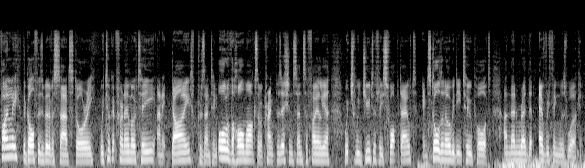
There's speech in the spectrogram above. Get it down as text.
Finally, the Golf is a bit of a sad story. We took it for an MOT and it died, presenting all of the hallmarks of a crank position sensor failure, which we dutifully swapped out, installed an OBD2 port, and then read that everything was working.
